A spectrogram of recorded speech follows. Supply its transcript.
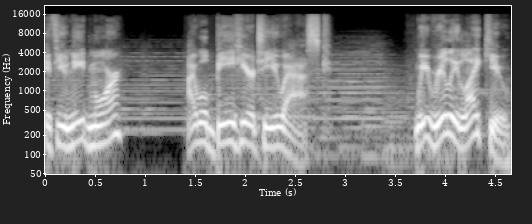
If you need more, I will be here to you ask. We really like you.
